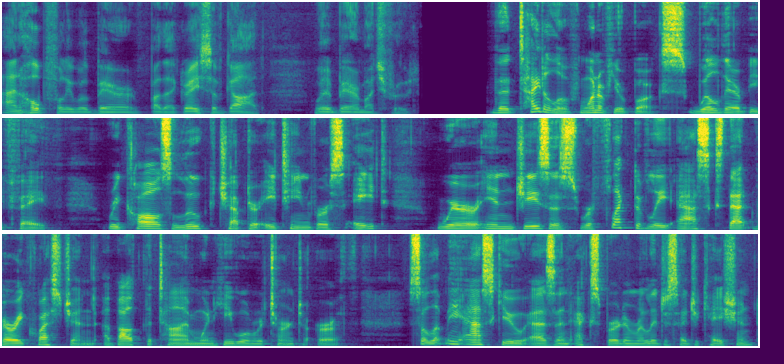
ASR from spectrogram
and hopefully will bear, by the grace of God, will bear much fruit. The title of one of your books, Will There Be Faith, recalls Luke chapter 18, verse 8, wherein Jesus reflectively asks that very question about the time when he will return to earth. So let me ask you, as an expert in religious education,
